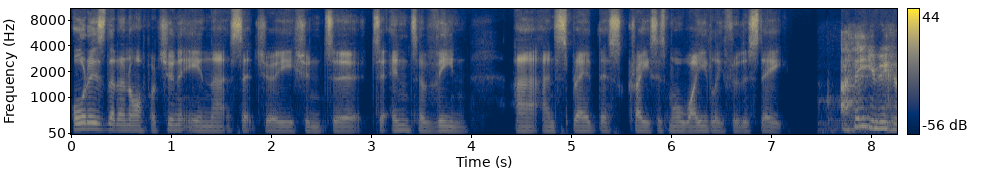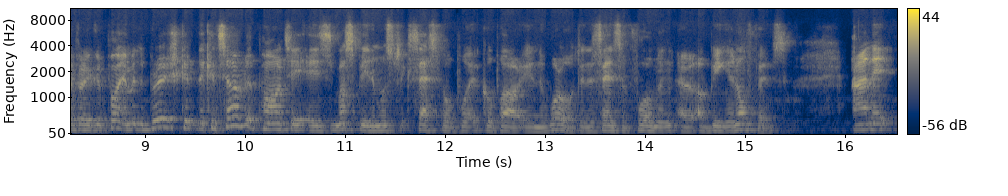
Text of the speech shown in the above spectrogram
or is there an opportunity in that situation to to intervene uh, and spread this crisis more widely through the state? I think you make a very good point. I mean, the British, the Conservative Party is must be the most successful political party in the world in the sense of forming uh, of being in office, and it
